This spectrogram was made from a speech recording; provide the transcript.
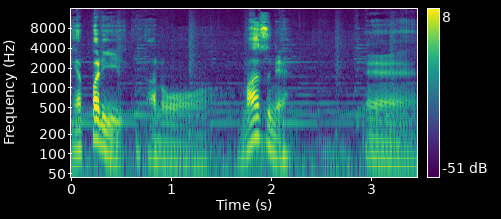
やっぱりあのまずね、え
